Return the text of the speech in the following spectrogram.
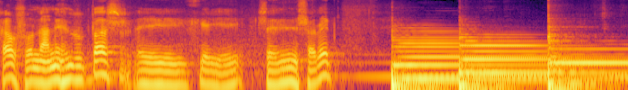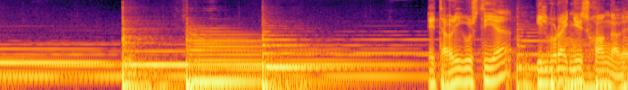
claro, son anécdotas eh, que se deben saber. Eta hori guztia, Bilbora inoiz joan gabe.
